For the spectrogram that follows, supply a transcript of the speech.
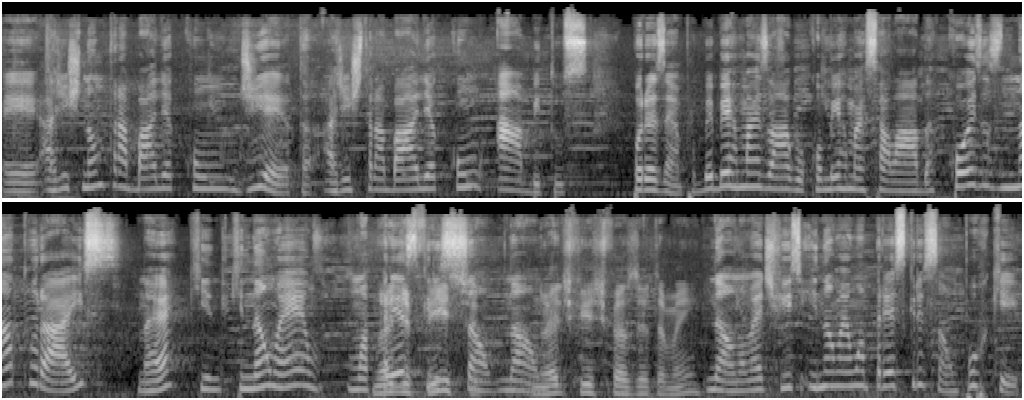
é, a gente não trabalha com dieta, a gente trabalha com hábitos. Por exemplo, beber mais água, comer mais salada, coisas naturais, né? Que, que não é uma Não é difícil? prescrição. não. Não é difícil de fazer também? Não, não é difícil e não é uma prescrição. Por quê?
